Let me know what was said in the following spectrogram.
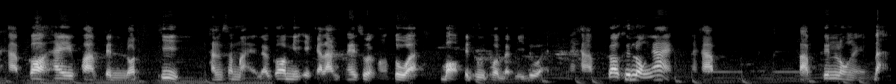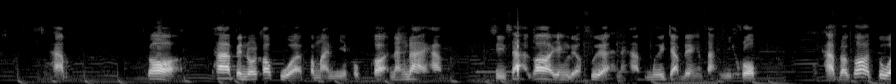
นะครับ ก็ให้ความเป็นรถที่ทันสมัย แล้วก็มีเอกลักษณ์ในส่วนของตัวเบาะเป็นทูโทนแบบนี้ด้วยนะครับ ก็ขึ้นลงง่ายนะครับ ปรับขึ้นลงไรต่างๆนะครับ ก็ถ้าเป็นรถครอบครัวประมาณนี้ผมก็นั่งได้ครับ ศีรษะก็ยังเหลือเฟือนะครับ มือจับแรงต่างมีครบ ครับแล้วก็ตัว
